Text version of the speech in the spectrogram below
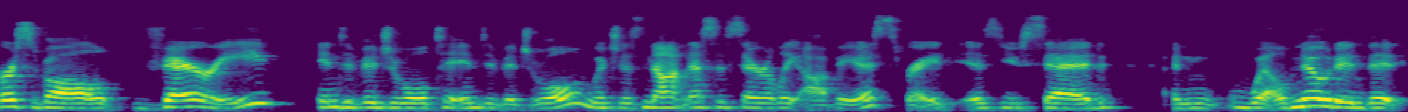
first of all, vary individual to individual, which is not necessarily obvious, right? As you said, and well noted, that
